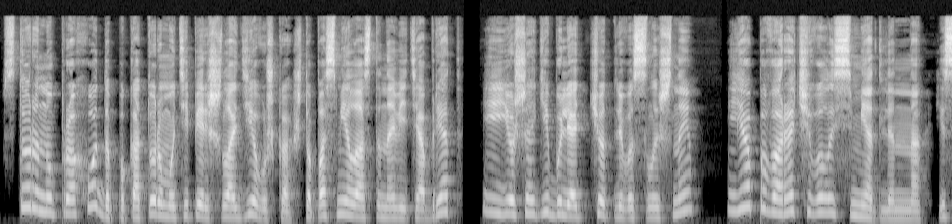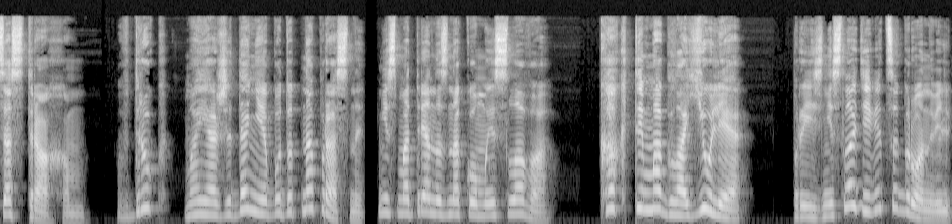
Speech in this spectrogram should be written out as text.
В сторону прохода, по которому теперь шла девушка, что посмела остановить обряд, и ее шаги были отчетливо слышны, я поворачивалась медленно и со страхом. Вдруг мои ожидания будут напрасны, несмотря на знакомые слова. «Как ты могла, Юлия?» – произнесла девица Гронвель.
